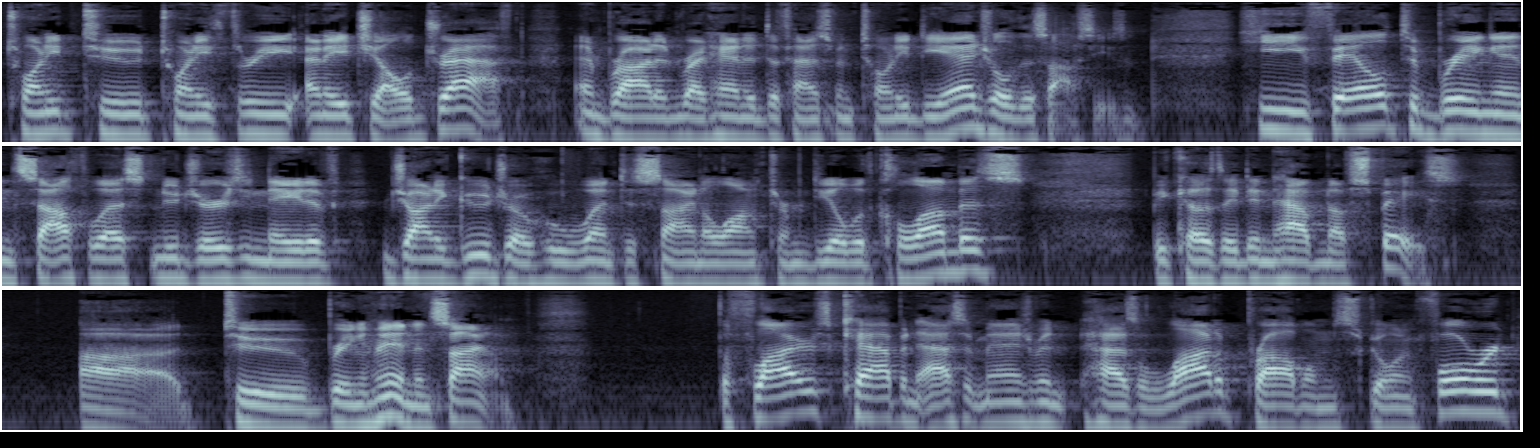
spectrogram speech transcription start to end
22-23 NHL draft and brought in right-handed defenseman Tony DeAngelo this offseason. He failed to bring in Southwest New Jersey native Johnny Gaudreau, who went to sign a long-term deal with Columbus because they didn't have enough space uh, to bring him in and sign him. The Flyers cap and asset management has a lot of problems going forward.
